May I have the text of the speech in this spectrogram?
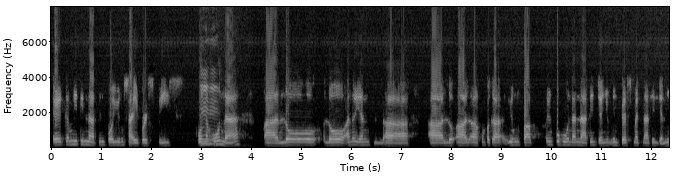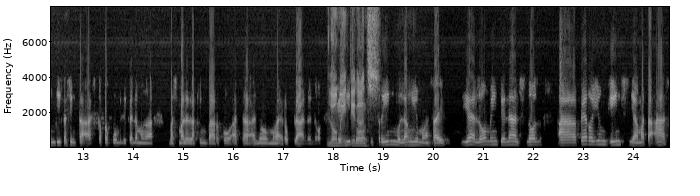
eh, gamitin natin po yung cyberspace. Unang-una, ah, law, law, ano yan, ah, ah, law- ah, ah, kumbaga, yung pa, yung puhunan natin dyan, yung investment natin dyan, hindi kasing taas kapag bumili ka ng mga mas malalaking barko at ah, ano mga eroplano, no? Low Eh, dito, maintenance. i-train mo lang Oo. yung mga side, yeah, low maintenance, no? Ah, pero yung gains niya mataas.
